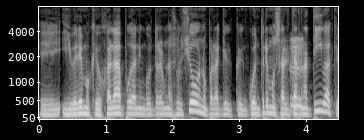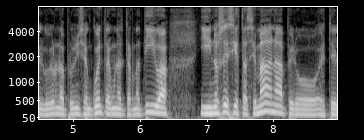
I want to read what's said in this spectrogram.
eh, y veremos que ojalá puedan encontrar una solución o para que, encontremos alternativas, que el gobierno de la provincia encuentre alguna alternativa y no sé si esta semana, pero este,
